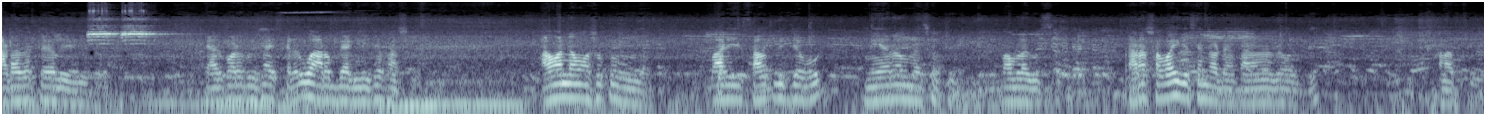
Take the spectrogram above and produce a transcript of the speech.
আট হাজার টাকা লেগে গেছে। তারপরে পয়সা স্কারে ও আরও ব্যাগ নিচে ফাঁসি। আমার নাম অশোক মজুমদার। বাড়ি সাউথ মির্জাপুর মেয়ারম মেসটি মামলা করছে। তারা সবাই গেছেন নটা সাড়ে মধ্যে থানার থেকে।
